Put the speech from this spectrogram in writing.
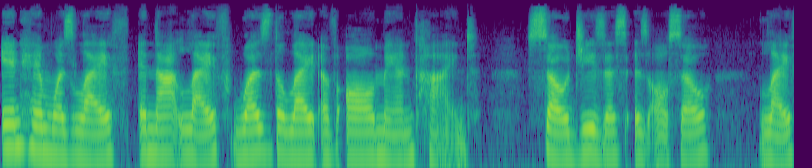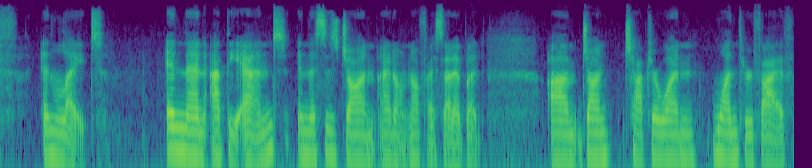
in him was life, and that life was the light of all mankind. So, Jesus is also life and light. And then at the end, and this is John, I don't know if I said it, but um, John chapter 1, 1 through 5.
